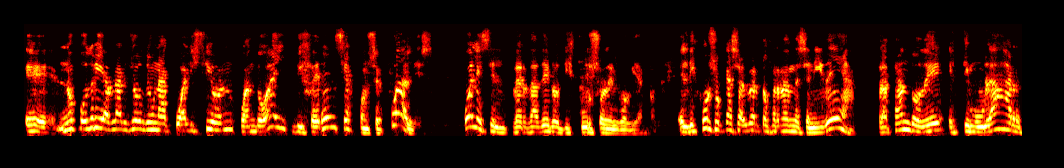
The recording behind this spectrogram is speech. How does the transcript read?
eh, no podría hablar yo de una coalición cuando hay diferencias conceptuales. ¿Cuál es el verdadero discurso del gobierno? El discurso que hace Alberto Fernández en idea, tratando de estimular,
